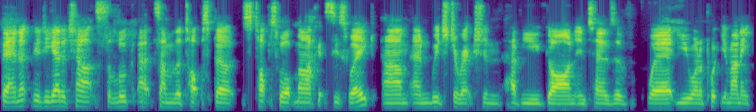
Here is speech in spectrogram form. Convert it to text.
Bandit, did you get a chance to look at some of the top sports, top sport markets this week? Um, and which direction have you gone in terms of where you want to put your money?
